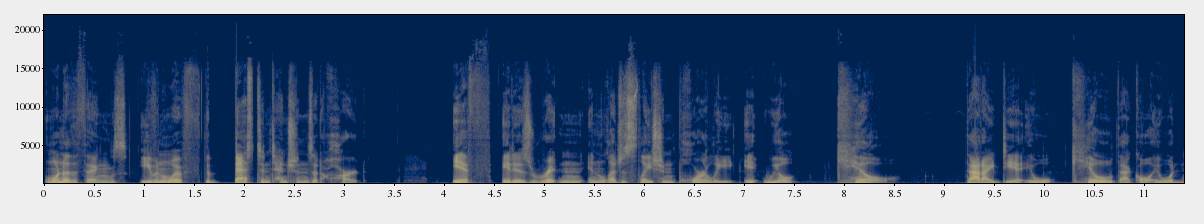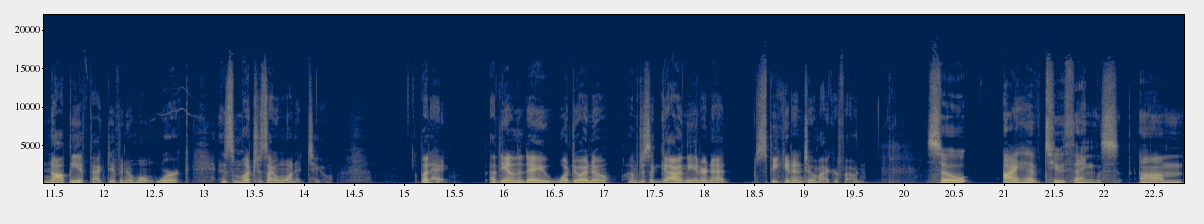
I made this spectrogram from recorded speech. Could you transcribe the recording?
one of the things, even with the best intentions at heart, if it is written in legislation poorly, it will kill that idea. It will kill that goal. It would not be effective and it won't work as much as I want it to. But hey, at the end of the day, what do I know? I'm just a guy on the internet speaking into a microphone. So I have two things. Um,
